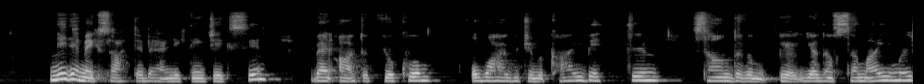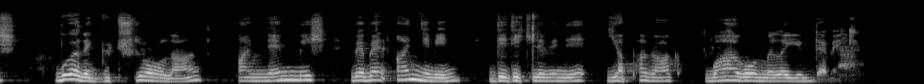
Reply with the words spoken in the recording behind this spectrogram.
Ne demek sahte benlik diyeceksin? Ben artık yokum, o var gücümü kaybettim, sandırım bir yanılsamaymış. Burada güçlü olan annemmiş ve ben annemin dediklerini yaparak var olmalıyım demek.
